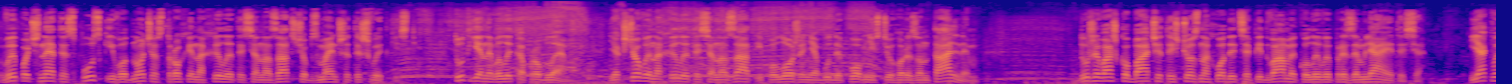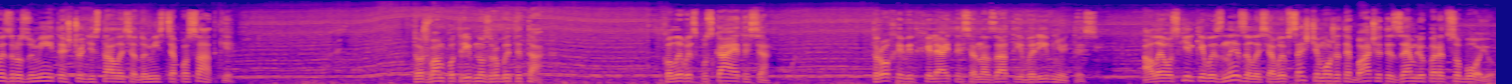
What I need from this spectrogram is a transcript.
Ви почнете спуск і водночас трохи нахилитеся назад, щоб зменшити швидкість. Тут є невелика проблема. Якщо ви нахилитеся назад і положення буде повністю горизонтальним, дуже важко бачити, що знаходиться під вами, коли ви приземляєтеся. Як ви зрозумієте, що дісталися до місця посадки? Тож вам потрібно зробити так. Коли ви спускаєтеся, трохи відхиляйтеся назад і вирівнюйтесь. Але оскільки ви знизилися, ви все ще можете бачити землю перед собою.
